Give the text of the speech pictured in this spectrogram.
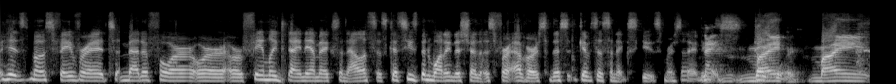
his most favorite metaphor or, or family dynamics analysis because he's been wanting to share this forever. So this gives us an excuse, Mercedes. Nice. My my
